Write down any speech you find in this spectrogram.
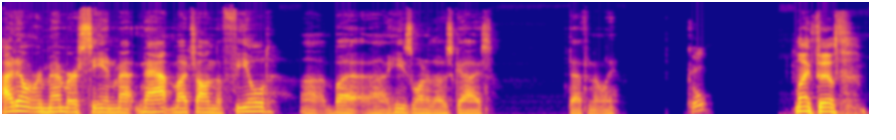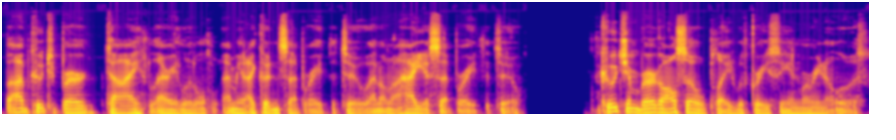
I don't remember seeing Matt Nat much on the field, uh, but uh, he's one of those guys, definitely. Cool. My fifth, Bob Kuechenberg, Ty, Larry Little. I mean, I couldn't separate the two. I don't know how you separate the two. Kuechenberg also played with Griese and Marino Louis.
